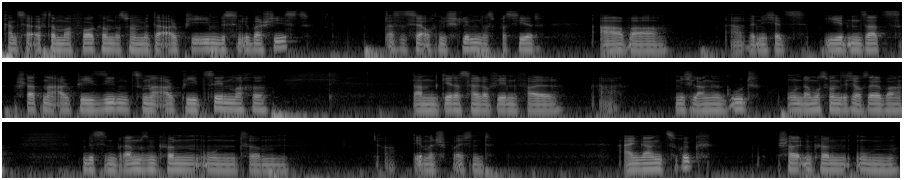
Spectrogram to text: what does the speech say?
kann es ja öfter mal vorkommen, dass man mit der RPI ein bisschen überschießt. Das ist ja auch nicht schlimm, das passiert. Aber ja, wenn ich jetzt jeden Satz statt einer RPI 7 zu einer RPI 10 mache, dann geht das halt auf jeden Fall ja, nicht lange gut. Und da muss man sich auch selber ein bisschen bremsen können und ähm, ja, dementsprechend Eingang zurückschalten können, um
